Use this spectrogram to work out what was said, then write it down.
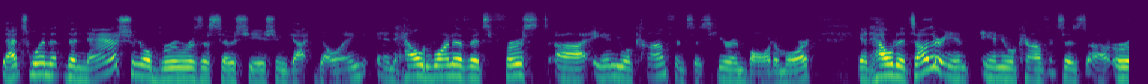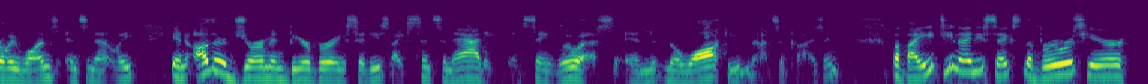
That's when the National Brewers Association got going and held one of its first uh, annual conferences here in Baltimore. It held its other an annual conferences, uh, early ones, incidentally, in other German beer brewing cities like Cincinnati and St. Louis and Milwaukee, not surprising. But by 1896, the brewers here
